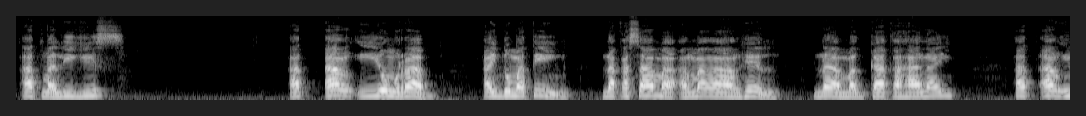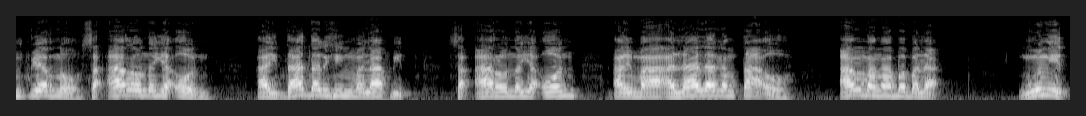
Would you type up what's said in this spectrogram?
at maligis, at ang iyong rab ay dumating na kasama ang mga anghel na magkakahanay, at ang impyerno sa araw na yaon ay dadalhing malapit, sa araw na yaon ay maaalala ng tao ang mga babala. Ngunit,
